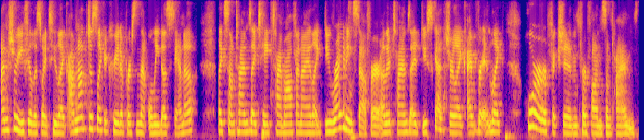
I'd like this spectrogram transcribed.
I'm sure you feel this way too. Like I'm not just like a creative person that only does stand up. Like sometimes I take time off and I like do writing stuff or other times I do sketch or like I've written like horror fiction for fun sometimes.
